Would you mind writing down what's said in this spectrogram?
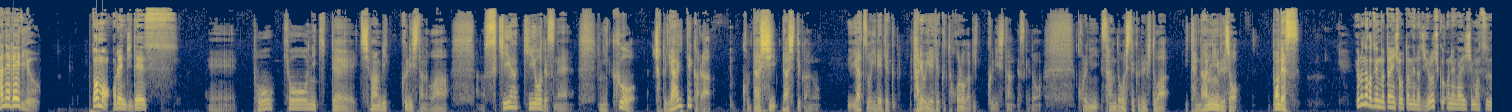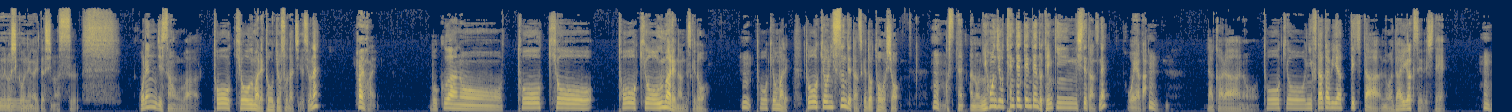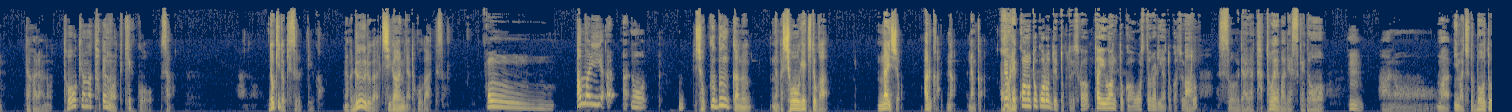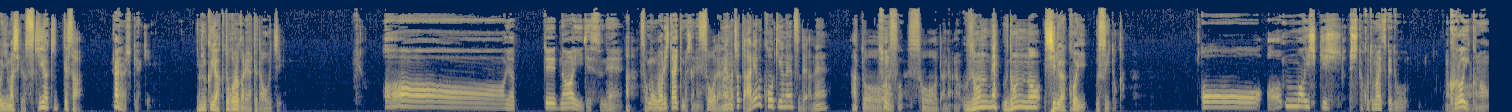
種レディオ。どうも、オレンジです。えー東京に来て一番びっくりしたのは、あのすき焼きをですね、肉をちょっと焼いてから、こう、だし、だしっていうか、あの、やつを入れてく、タレを入れてくところがびっくりしたんですけど、これに賛同してくれる人は一体何人いるでしょう？ポンです。世の中全部種翔種ラジよろしくお願いします。よよろしくお願いいたします。オレンジさんは東京生まれ東京育ちですよね？はいはい。僕はあのー東京、東京生まれなんですけど、うん。東京生まれ。東京に住んでたんですけど、当初。うん。あの、日本中を点々点々と転勤してたんですね。親がう。ん。だから、あの、東京に再びやってきたのは大学生でして、うん。だからあの、東京の食べ物って結構さ、ドキドキするっていうか、なんかルールが違うみたいなとこがあってさ。ほーん。あんまり、ああの、食文化のなんか衝撃とか、ないでしょ？あるかな？なんか、え、これ、他のところでってことですか？台湾とかオーストラリアとかそういうこそうだよ、例えばですけど、とうん。あのーまあ、今ちょっと冒頭言いましたけど、すき焼きってさ、はいはい、すき焼き。肉焼くところからやってたお家。あー、やってないですね。あ、そうか。もう割りして入ってましたね。そうだね。はいまあちょっとあれは高級なやつだよね。あとは、そうなんですか？そうだね。うどんね。うどんの汁が濃い、薄いとか。あー、あんま意識ししたことないですけど、黒いかな？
